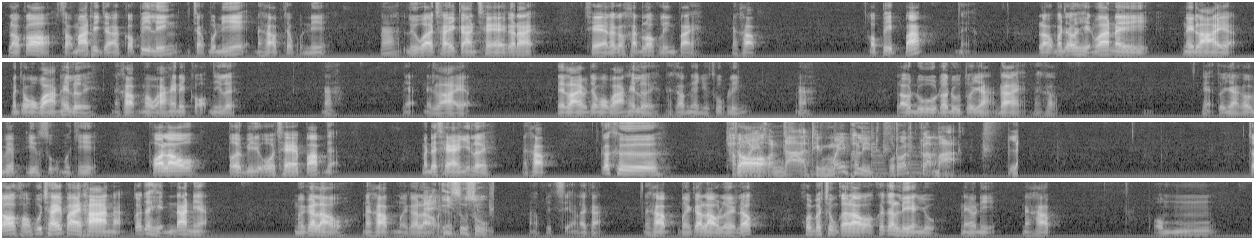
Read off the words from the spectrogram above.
เราก็สามารถที่จะ Copy Link จากบนนี้นะครับ จากบนนี้ นะหรือว่าใช้การแชร์ก็ได้แชร์แล้วก็คัดลอกลิงก์ไปนะครับพอปิดปั๊บเนี่ยเรามันจะเห็นว่าในในไลน์อะมันจะมาวางให้เลยนะครับ มาวางให้ในกรอบนี้เลยนะเนี่ยในไลน์อะในไลน์มันจะมาวางให้เลยนะครับเนี่ย YouTube Link นะเราดูเราดูตัวอย่างได้นะครับเนี่ยตัวอย่างก็เว็บอิสุเมื่อกี้พอเราเปิดวิดีโอแชร์ปั๊บเนี่ยมันจะแชร์อย่างนี้เลยนะครับ ก็คือ ทำจอไม Honda ถึงไม่ผลิตรถกระบะ จอของผู้ใช้ปลายทางอะก็จะเห็นด้านเนี้ยเหมือนกับเรานะครับ เหมือนกับเราและเดี๋ยว Isuzu อะปิดเสียงแล้วกันนะครับ เหมือนกับเราเลยแล้วคนประชุมกับเราอะก็จะเรียงอยู่แนวนี้นะครับ ผม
